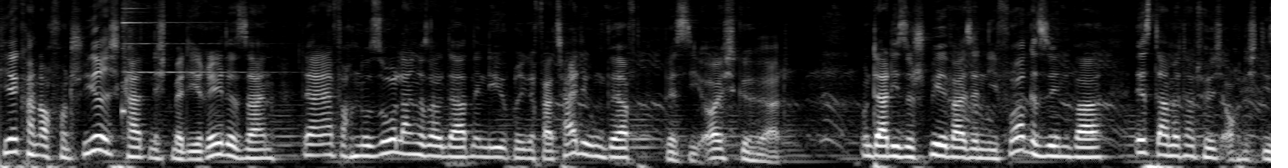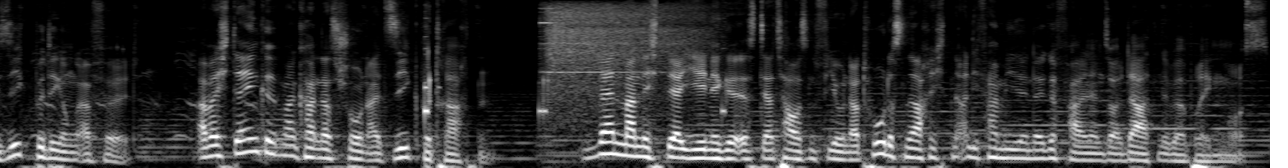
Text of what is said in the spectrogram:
hier kann auch von Schwierigkeit nicht mehr die Rede sein, da ihr einfach nur so lange Soldaten in die übrige Verteidigung werft, bis sie euch gehört. Und da diese Spielweise nie vorgesehen war, ist damit natürlich auch nicht die Siegbedingung erfüllt. Aber ich denke, man kann das schon als Sieg betrachten. Wenn man nicht derjenige ist, der 1400 Todesnachrichten an die Familien der gefallenen Soldaten überbringen muss.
